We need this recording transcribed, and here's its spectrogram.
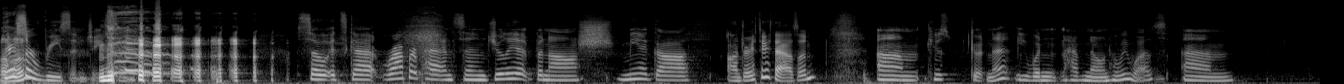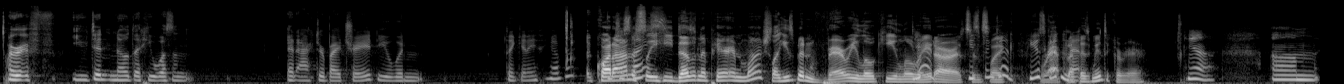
There's a reason, Jason. so it's got Robert Pattinson, Juliette Binoche, Mia Goth, Andre 3000, um, who's good in it. You wouldn't have known who he was. Um, or if you didn't know that he wasn't an actor by trade, you wouldn't think anything of it. Quite honestly, nice. he doesn't appear in much. Like he's been very low key and low Yeah, radar since like good. He was wrapping up his music career. Yeah. Um,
